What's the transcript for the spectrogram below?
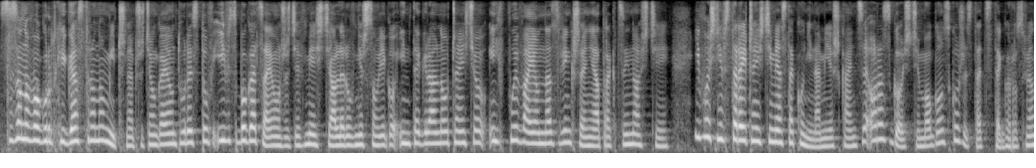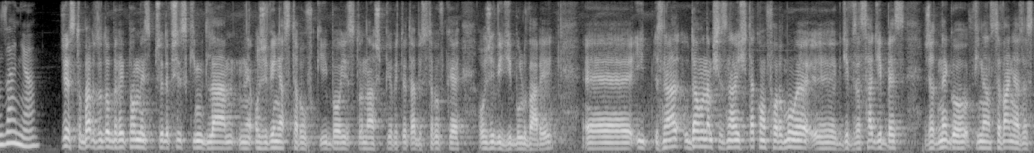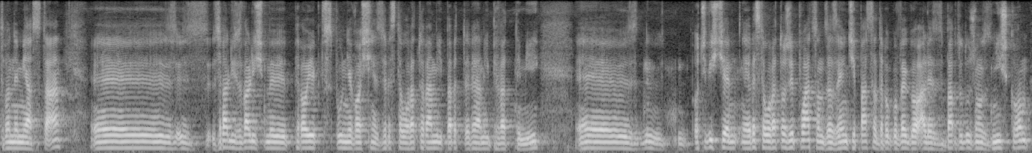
Sezonowe ogródki gastronomiczne przyciągają turystów i wzbogacają życie w mieście, ale również są jego integralną częścią i wpływają na zwiększenie atrakcyjności. I właśnie w starej części miasta Konina mieszkańcy oraz goście mogą skorzystać z tego rozwiązania. Jest to bardzo dobry pomysł przede wszystkim dla mm, ożywienia Starówki, bo jest to nasz priorytet, aby Starówkę ożywić i bulwary. E, I udało nam się znaleźć taką formułę, e, gdzie w zasadzie bez żadnego finansowania ze strony miasta e, zrealizowaliśmy projekt wspólnie właśnie z restauratorami i partnerami prywatnymi. Oczywiście restauratorzy płacąc za zajęcie pasa drogowego, ale z bardzo dużą zniżką,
